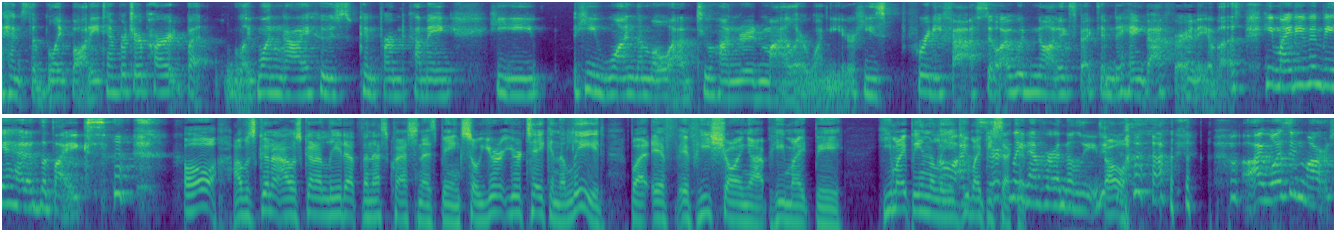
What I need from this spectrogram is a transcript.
Hence the like body temperature part. But like one guy who's confirmed coming, he he won the Moab 200 miler one year. He's pretty fast, so I would not expect him to hang back for any of us. He might even be ahead of the bikes. Oh, I was gonna I was gonna lead up the next question as being so you're you're taking the lead, but if if he's showing up, he might be he might be in the oh, lead, Oh, you I'm might be certainly second. never in the lead. Oh. I was in March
